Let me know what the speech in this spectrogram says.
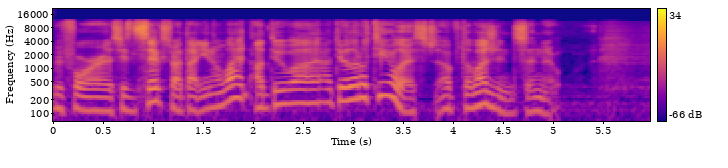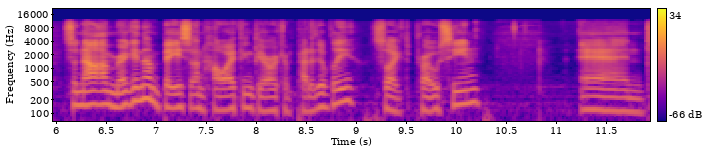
before season six, so I thought, you know what, I'll do uh, I'll do a little tier list of the legends, and so now I'm ranking them based on how I think they are competitively. So like the pro scene, and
